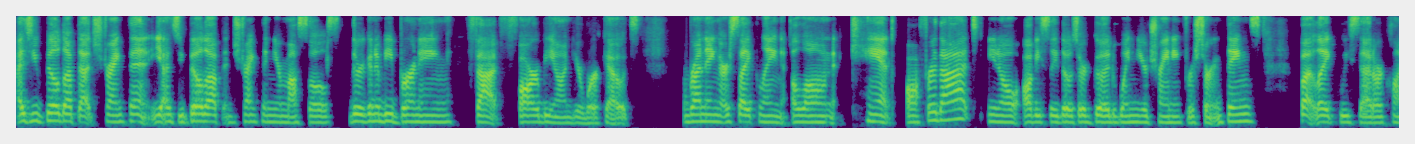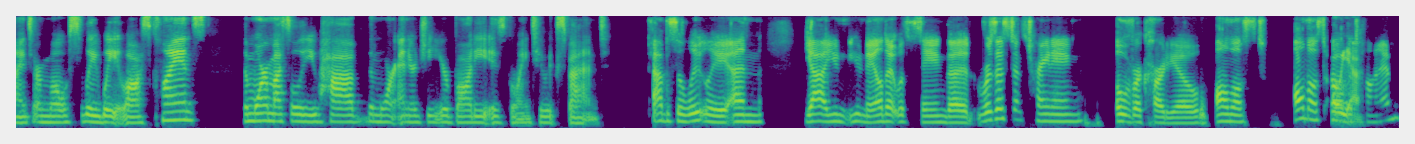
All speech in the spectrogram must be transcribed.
As you build up that strength, and as you build up and strengthen your muscles, they're going to be burning fat far beyond your workouts. Running or cycling alone can't offer that. You know, obviously, those are good when you're training for certain things. But like we said, our clients are mostly weight loss clients the more muscle you have, the more energy your body is going to expend. Absolutely. And yeah, you you nailed it with saying that resistance training over cardio almost almost oh, all oh, yeah. the time.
